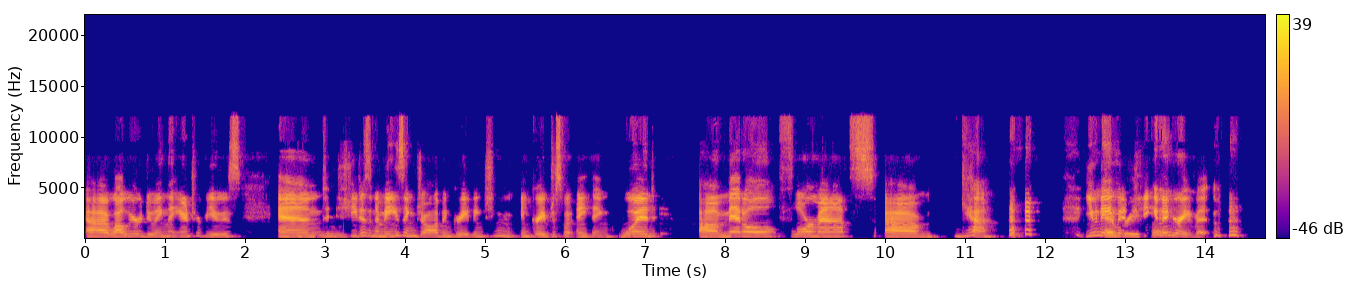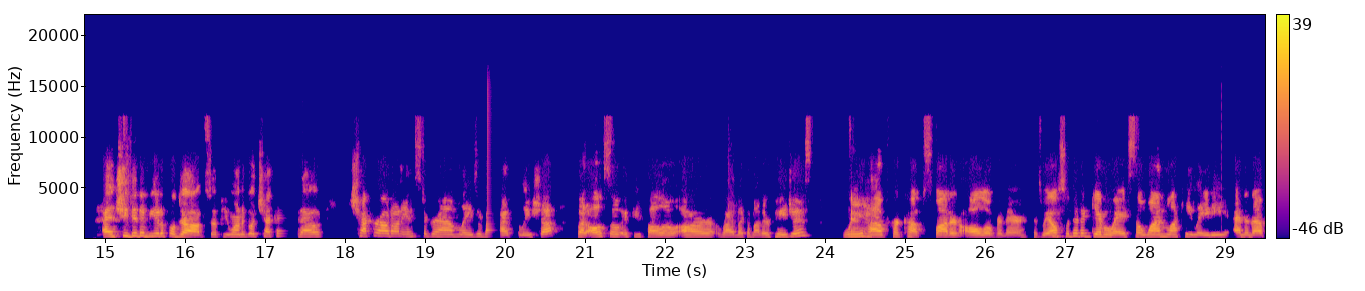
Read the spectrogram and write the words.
uh, while we were doing the interviews and mm-hmm. she does an amazing job engraving. She can engrave just about anything: wood, um, metal, floor mats. Um, yeah, you name it, she can engrave it. and she did a beautiful job. So if you want to go check it out, check her out on Instagram, Laser by Felicia. But also, if you follow our Ride Like a Mother pages, we have her cups splattered all over there because we also did a giveaway. So one lucky lady ended up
